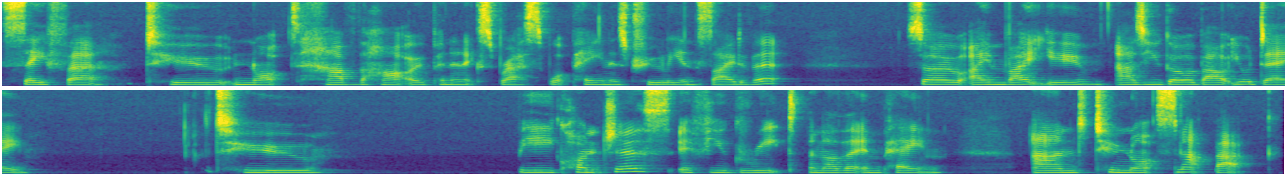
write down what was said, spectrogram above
safer to not have the heart open and express what pain is truly inside of it. So I invite you, as you go about your day, to be conscious if you greet another in pain and to not snap back,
